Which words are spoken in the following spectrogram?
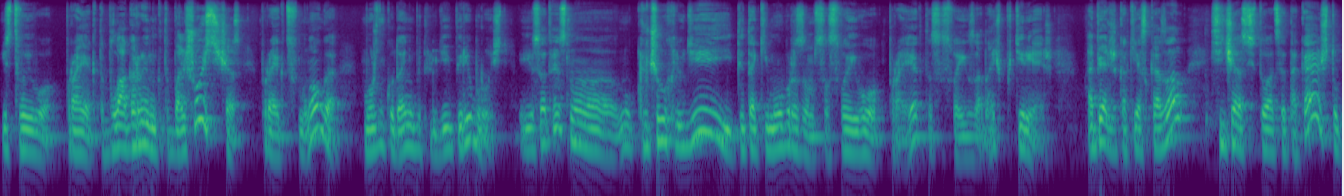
из твоего проекта. Благо рынок-то большой сейчас, проектов много, можно куда-нибудь людей перебросить. И, соответственно, ну, ключевых людей ты таким образом со своего проекта, со своих задач потеряешь. Опять же, как я сказал, сейчас ситуация такая, что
